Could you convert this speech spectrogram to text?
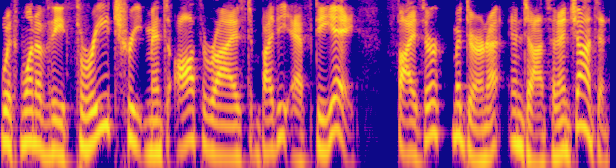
with one of the three treatments authorized by the FDA. Pfizer, Moderna, and Johnson & Johnson.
